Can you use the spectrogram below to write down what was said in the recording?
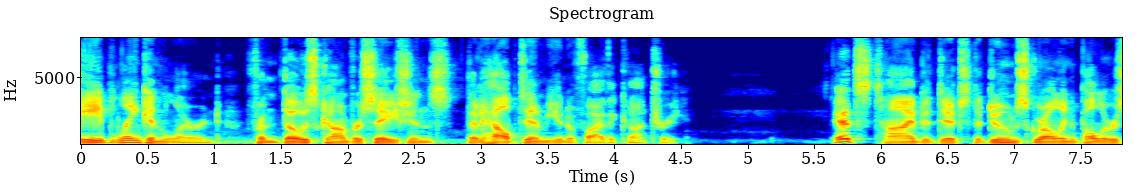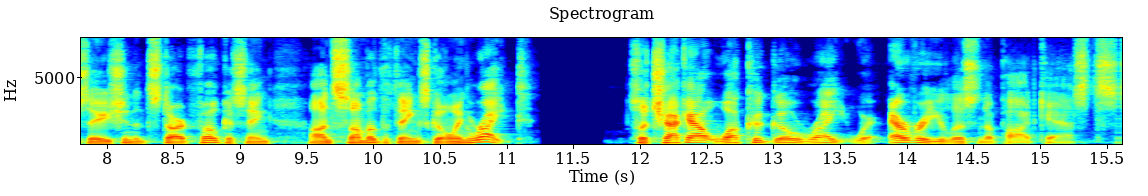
Abe Lincoln learned from those conversations that helped him unify the country. It's time to ditch the doom scrolling polarization and start focusing on some of the things going right. So check out what could go right wherever you listen to podcasts.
